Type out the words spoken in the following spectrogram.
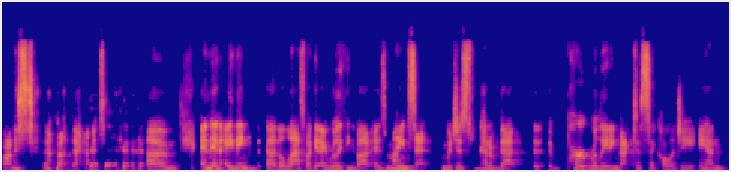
honest about that. Um, and then i think uh, the last bucket i really think about as mindset which is mm. kind of that uh, part relating back to psychology. And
